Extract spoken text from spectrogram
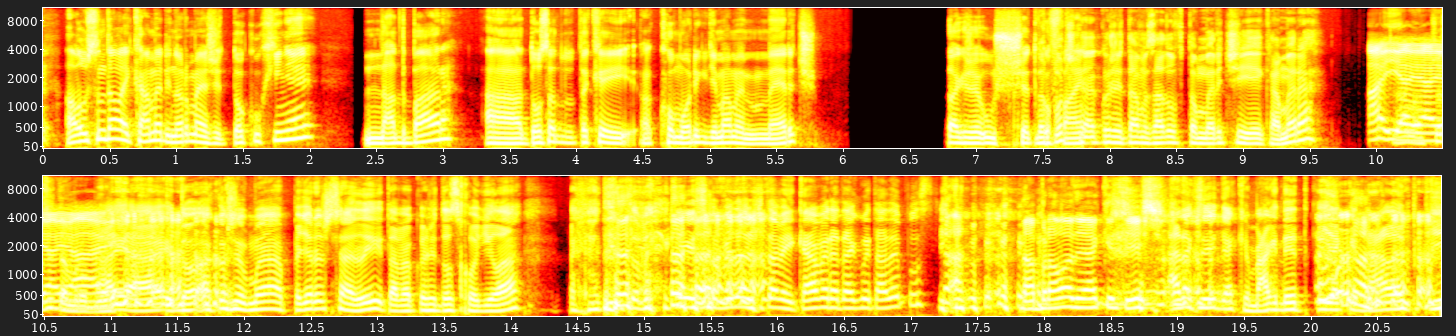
Ale už som dal aj kamery normálne, že do kuchyne, nad bar a dozadu do takej komory, kde máme merch. Takže už všetko No počkaj, fajn. akože tam vzadu v tom merči je kamera? Aj, aj, aj, aj, aj. Aj, aj, no akože moja 5-ročná Lily tam akože dosť chodila. Keď som, vedel, že tam je kamera, tak ju tam nepustím. Nabrala nejaké tiež. A tak nejaké magnetky, nejaké nálepky.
